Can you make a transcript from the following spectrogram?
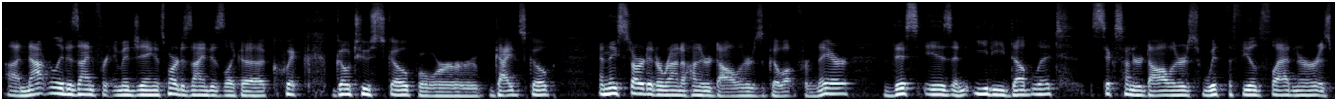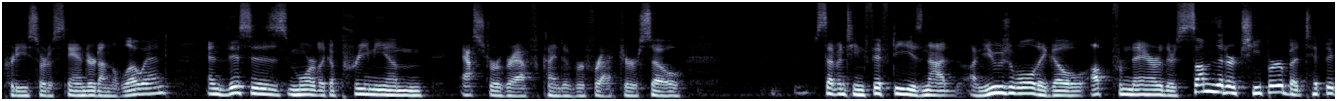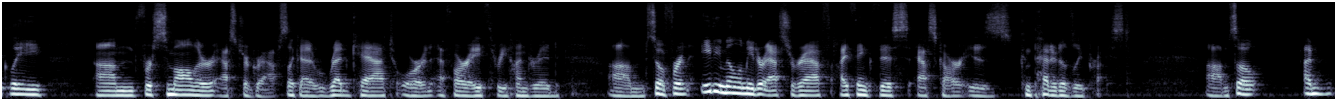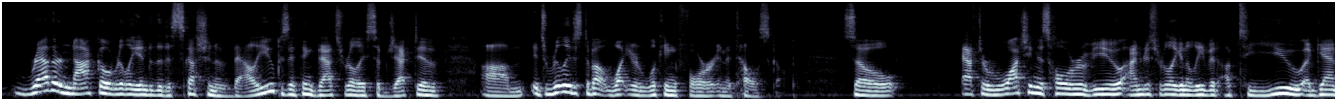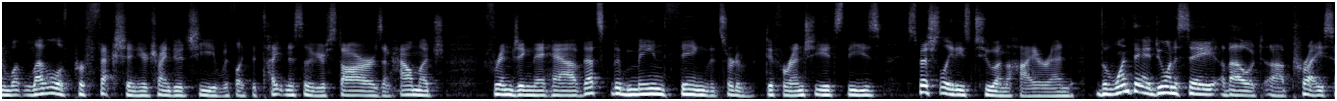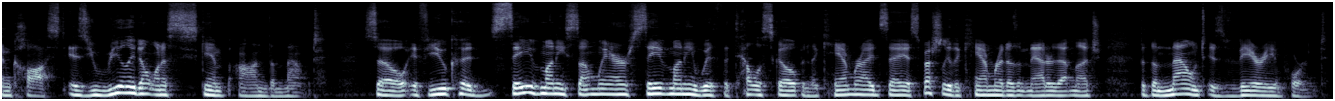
uh, not really designed for imaging. It's more designed as like a quick go-to scope or guide scope. And they start at around $100, go up from there. This is an ED doublet, $600 with the field flattener is pretty sort of standard on the low end. And this is more of like a premium astrograph kind of refractor. So 1750 is not unusual. They go up from there. There's some that are cheaper, but typically um, for smaller astrographs, like a Red Cat or an FRA 300. Um, so for an 80 millimeter astrograph, I think this ASKAR is competitively priced. Um, so I'd rather not go really into the discussion of value because I think that's really subjective. Um, it's really just about what you're looking for in a telescope. So after watching this whole review, I'm just really going to leave it up to you again what level of perfection you're trying to achieve with like the tightness of your stars and how much fringing they have. That's the main thing that sort of differentiates these, especially these two on the higher end. The one thing I do want to say about uh, price and cost is you really don't want to skimp on the mount. So if you could save money somewhere, save money with the telescope and the camera, I'd say, especially the camera doesn't matter that much, but the mount is very important.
